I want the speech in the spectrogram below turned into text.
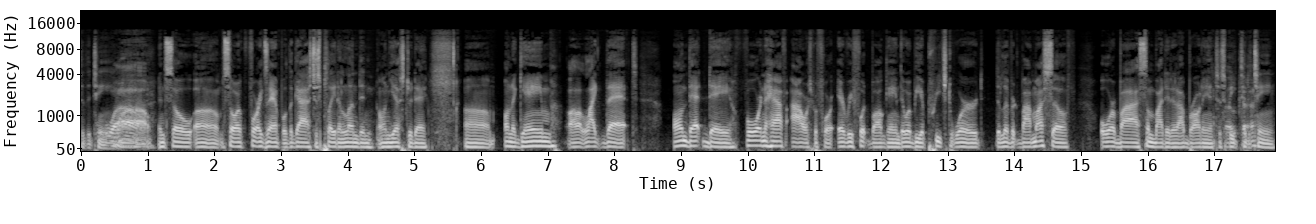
to the team. Wow. And so, um, so for example, the guys just played in London on yesterday. Um, on a game uh, like that, on that day, four and a half hours before every football game, there would be a preached word delivered by myself or by somebody that I brought in to speak to the team.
